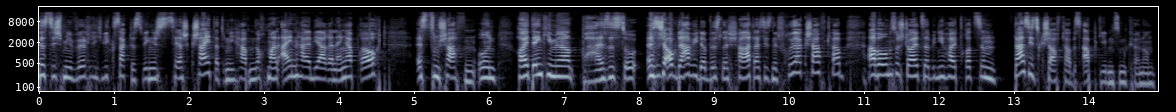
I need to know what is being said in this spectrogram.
das ist mir wirklich, wie gesagt, deswegen ist es sehr gescheitert und ich habe noch mal eineinhalb Jahre länger braucht, es zum Schaffen. Und heute denke ich mir, boah, es ist so, es ist auch da wieder ein bisschen schade, dass ich es nicht früher geschafft habe, aber umso stolzer bin ich heute trotzdem, dass ich es geschafft habe, es abgeben zu können.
